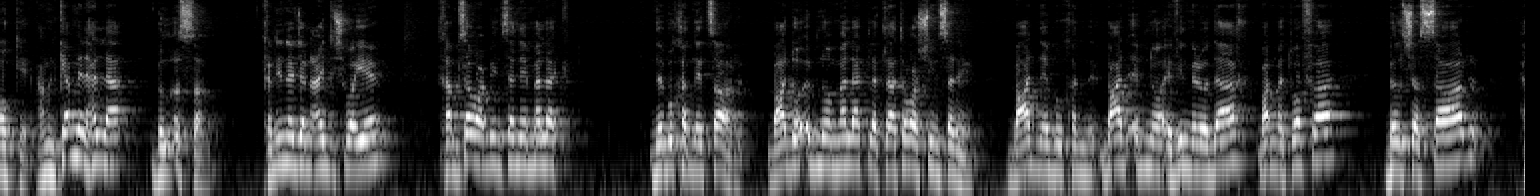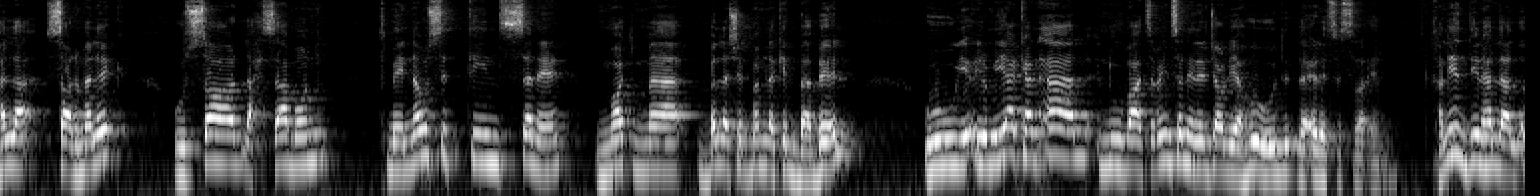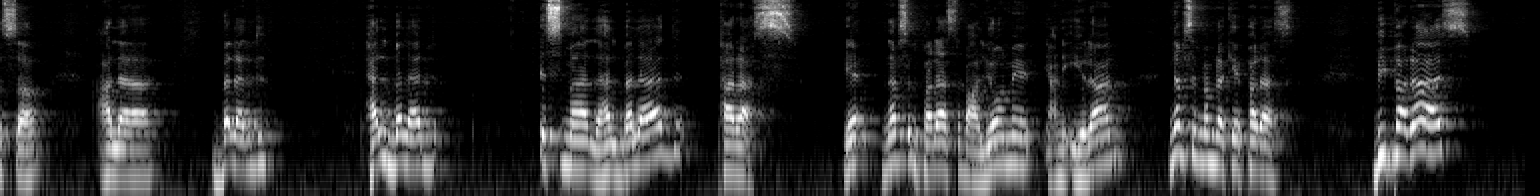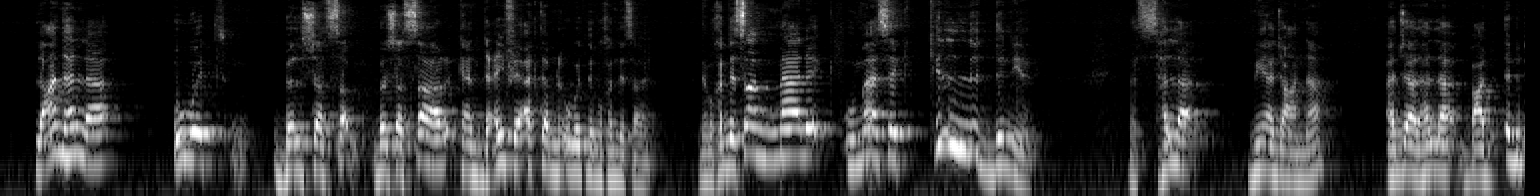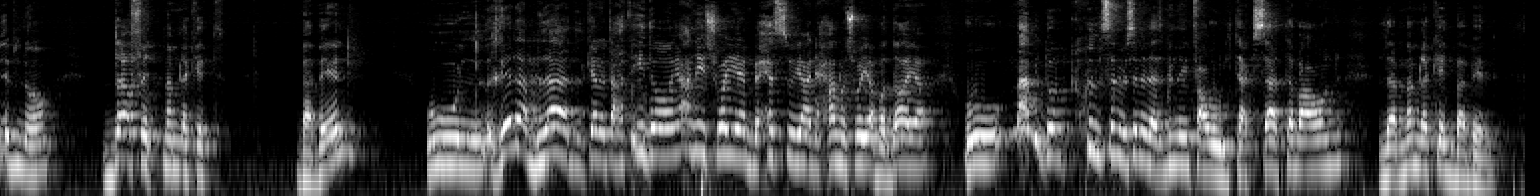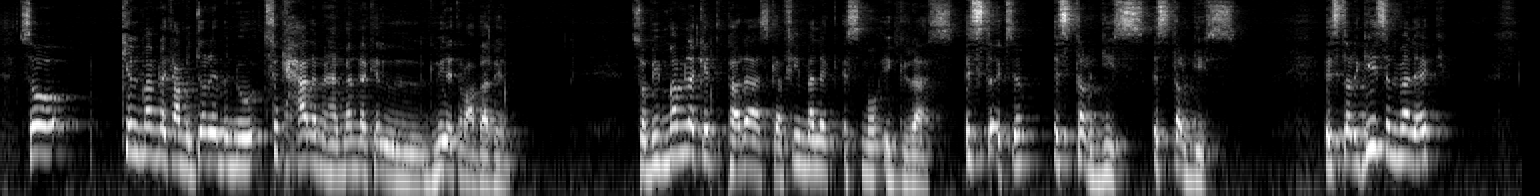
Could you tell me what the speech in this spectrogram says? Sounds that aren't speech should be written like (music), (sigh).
okay عم نكمل هلأ بالقصة. خلينا نرجع نعيد شوية. 45 سنة ملك نبوخذ نتصار بعده ابنه ملك ل 23 سنة. بعد نبوخذ بعد ابنه ايفيل ميروداخ بعد ما توفى بلشسار هلأ صار ملك وصار لحسابهم 68 سنة وقت ما بلشت مملكة بابل. ويرميا كان قال إنه بعد 70 سنة رجعوا اليهود لإرث إسرائيل. خلينا ندير هلا القصة على بلد. هالبلد اسمها لهالبلد باراس نفس الباراس تبع اليوم يعني إيران نفس المملكة باراس بباراس لعند هلا قوة بلشصار كانت ضعيفة أكثر من قوة نبوخذ نبوخذ مالك وماسك كل الدنيا. بس هلا مين اجى عنا؟ اجى هلأ بعد ابن ابنه ضعفت مملكة بابل والغير بلاد اللي كانوا تحت إيده يعني شوية بحسوا يعني حالهم شوية بضايا وما بدهم كل سنة وسنة لازم يدفعوا التاكسات تبعهم لمملكة بابل. سو so, كل مملكة عم تجرب إنه تفك حالها من هالمملكة الكبيرة تبع بابل. so so, بمملكة باراس كان في ملك اسمه إجراس استرجيس إسترجيس. استرجيس الملك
